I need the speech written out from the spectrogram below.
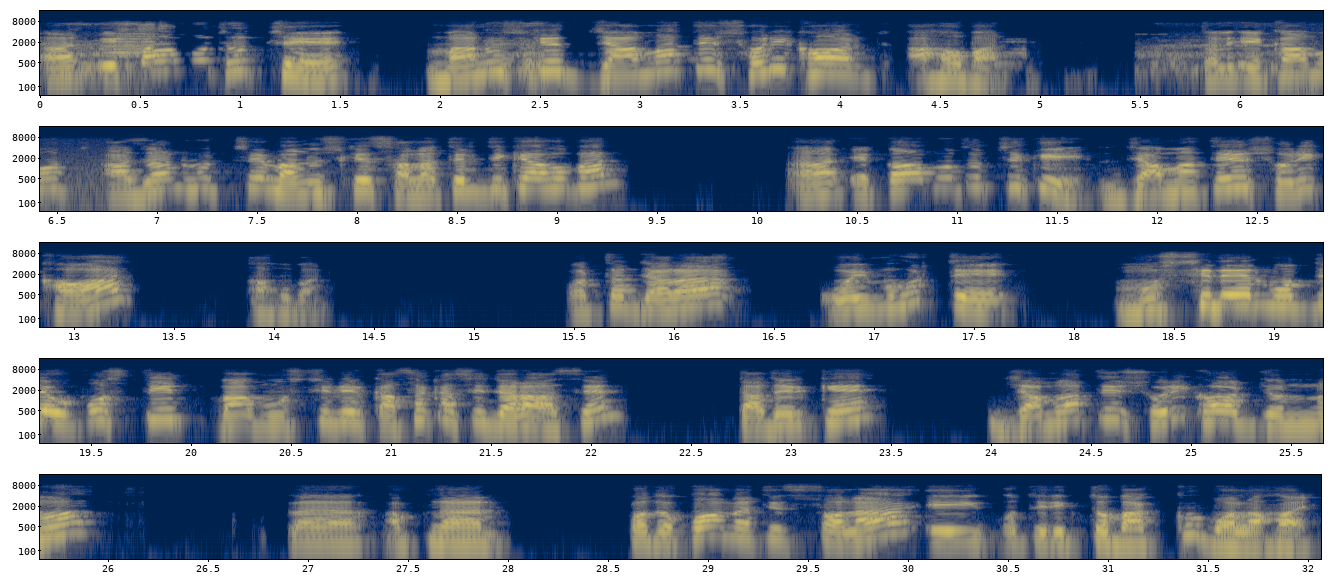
আর একামত হচ্ছে মানুষকে জামাতে শরিক হওয়ার আহ্বান। তাহলে একামত আজান হচ্ছে মানুষকে সালাতের দিকে আহ্বান, আর একামত হচ্ছে কি? জামাতে শরিক হওয়ার আহ্বান। অর্থাৎ যারা ওই মুহূর্তে মসজিদের মধ্যে উপস্থিত বা মসজিদের কাছাকাছি যারা আছেন, তাদেরকে জামাতে শরিক হওয়ার জন্য আপনার সলা এই অতিরিক্ত বাক্য বলা হয়।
